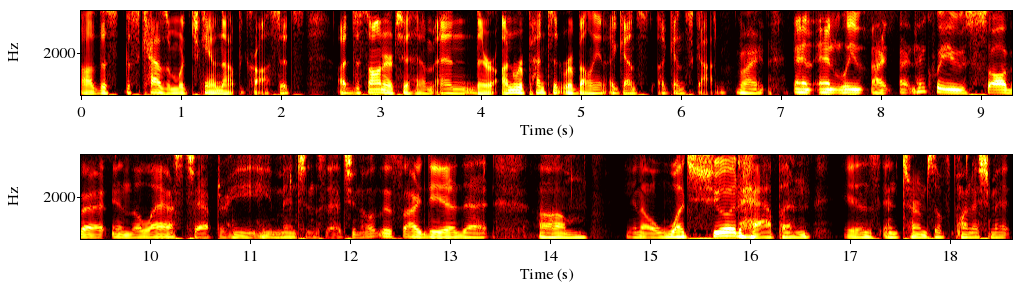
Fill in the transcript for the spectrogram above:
Uh, this this chasm which cannot be crossed. It's a dishonor to him and their unrepentant rebellion against against God. Right, and and we I, I think we saw that in the last chapter. He he mentions that you know this idea that um, you know what should happen is in terms of punishment.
